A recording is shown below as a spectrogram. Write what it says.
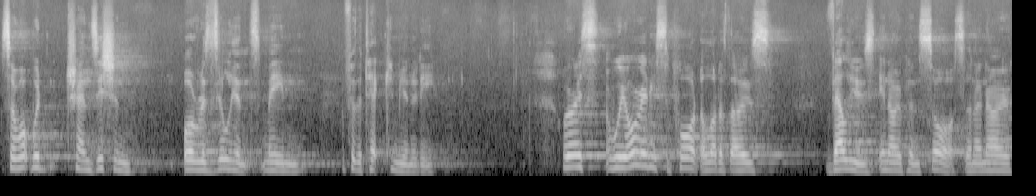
So, what would transition or resilience mean for the tech community? Whereas we already support a lot of those values in open source, and I know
